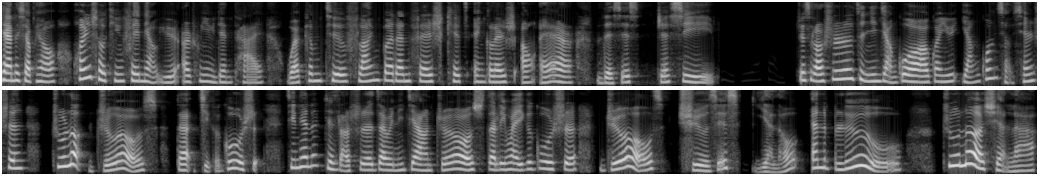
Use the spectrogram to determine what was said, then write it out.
亲爱的小朋友，欢迎收听飞鸟鱼儿童英语电台。Welcome to Flying Bird and Fish Kids English on Air. This is Jessie. Jessie 老师曾经讲过关于阳光小先生朱乐 Jules 的几个故事。今天呢，，Jessie 老师再为你讲 Jules 的另外一个故事。Jules chooses yellow and blue. 朱乐选了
